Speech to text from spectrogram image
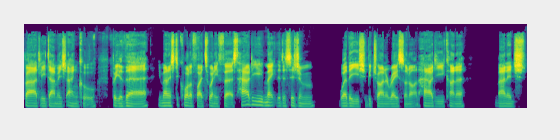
badly damaged ankle, but you're there. You managed to qualify 21st. How do you make the decision whether you should be trying to race or not? And how do you kind of manage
